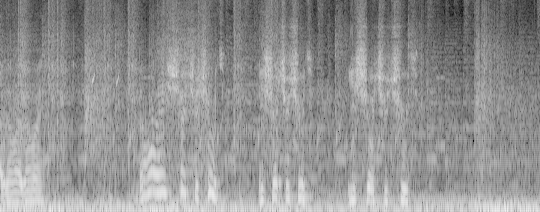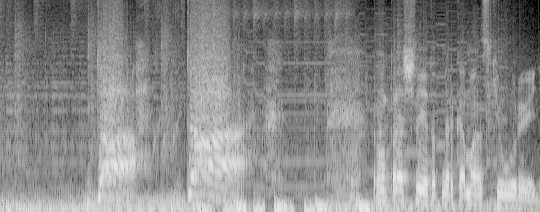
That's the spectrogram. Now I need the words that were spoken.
Давай, давай, давай. Давай еще чуть-чуть. Еще чуть-чуть. Еще чуть-чуть. Да! Да! Мы прошли этот наркоманский уровень.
